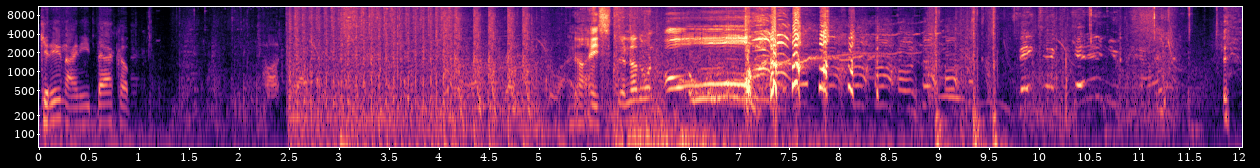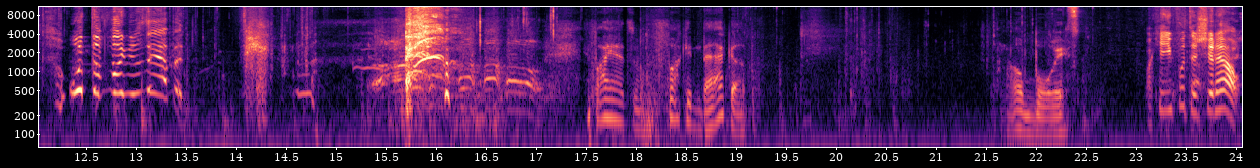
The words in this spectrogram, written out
Get in, I need backup. Hostile. Ready to neutralize. Nice. Another one. Oh! Vatek, get in, you what the fuck just happened? If I had some fucking backup. Oh boy. Why can't you put this shit out?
